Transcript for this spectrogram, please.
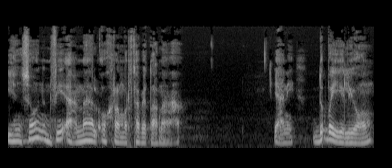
ينسون إن في أعمال أخرى مرتبطة معها يعني دبي اليوم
